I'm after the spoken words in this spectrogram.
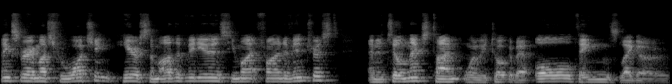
Thanks very much for watching. Here are some other videos you might find of interest. And until next time when we talk about all things LEGO.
